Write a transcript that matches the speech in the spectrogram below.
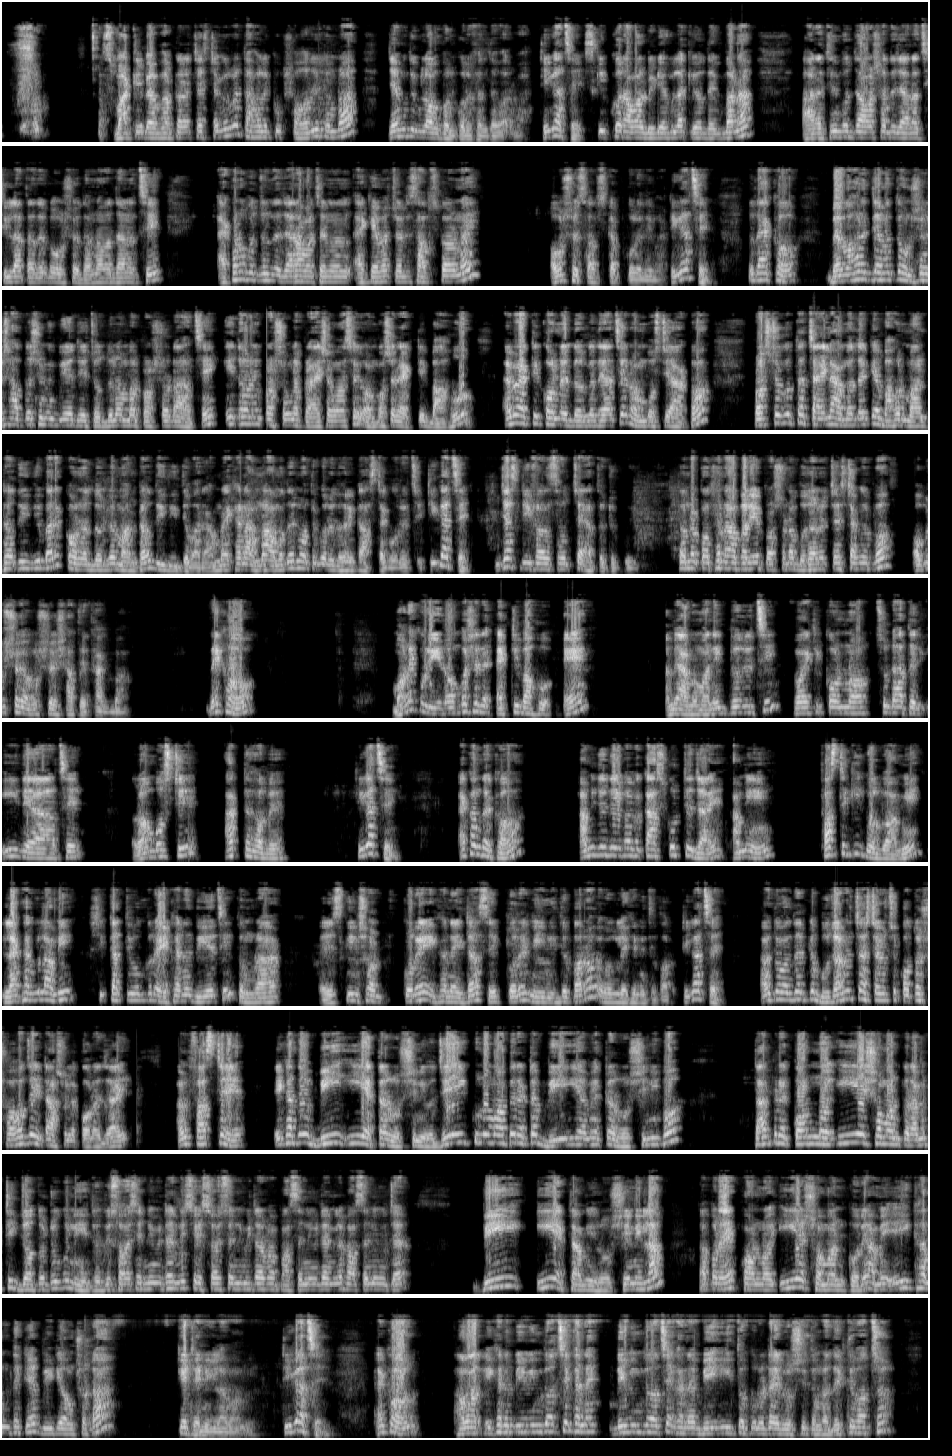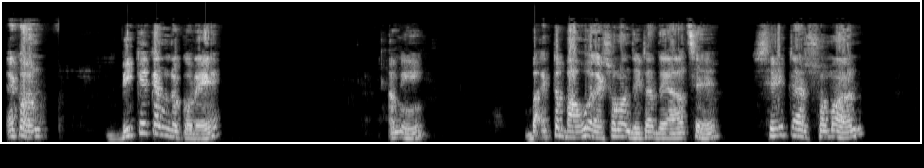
স্মার্টলি ব্যবহার করার চেষ্টা করবে, তাহলে খুব সহজেই তোমরা জ্যামিতি গুলো অঙ্কন করে ফেলতে পারবা। ঠিক আছে? স্কিপ করে আমার ভিডিও গুলা কেউ দেখবা না। আর এতদিন আমার সাথে যারা ছিল, তাদেরকে অবশ্যই ধন্যবাদ জানাচ্ছি। এখনও পর্যন্ত যারা আমার চ্যানেল একেবারে চ্যানেল সাবস্ক্রাইব করো নাই, অবশ্যই সাবস্ক্রাইব করে দিবা, ঠিক আছে? তো দেখো, ব্যবহারিক জ্যামিতি অনুশীলন সাত দশমিক দুই যে চোদ্দ নম্বর প্রশ্নটা আছে, এই ধরনের প্রশ্নগুলো প্রায় সময় আছে। রম্বসের একটি বাহু এবং একটি কর্ণের দৈর্ঘ্য দেওয়া আছে। রম্বসটি আঁকো। প্রশ্নকর্তা চাইলে আমাদেরকে বাহুর মানটাও দিয়ে দিতে পারে, কর্ণের দৈর্ঘ্যের মানটাও দিয়ে দিতে পারে। আমরা এখানে, আমরা আমাদের মতো করে ধরে কাজটা করেছি, ঠিক আছে? জাস্ট ডিফারেন্স হচ্ছে এতটুকুই। তো আমরা কথা না বাড়িয়ে প্রশ্নটা বোঝানোর চেষ্টা করব। অবশ্যই অবশ্যই সাথে থাকবা। দেখো, মনে করি রম্বসের একটি বাহু এ আমি আনুমানিক ধরেছি, এবং একটি কর্ণ, ছোট হাতের ই দেয়া আছে। রম্বসটি আঁকতে হবে, ঠিক আছে? এখন দেখো, আমি যদি এভাবে কাজ করতে যাই, আমি ফার্স্টে কি করব আমি? লেখাগুলো আমি শিক্ষার্থী বন্ধুরা এখানে দিয়েছি। তোমরা স্ক্রিনশট করে এখানে এটা সেভ করে নিয়ে নিতে পারো এবং লিখে নিতে পারো, ঠিক আছে? আমি তোমাদেরকে বোঝানোর চেষ্টা করছি কত সহজে এটা আসলে করা যায়। আমি ফার্স্টে এখান থেকে বিই একটা রশ্মি নিব। যে কোনো মাপের একটা বিই আমি একটা রশ্মি নিব। তারপরে কর্ণ ই এর সমান করে, আমি ঠিক যতটুকু নিই, যদি ছয় সেন্টিমিটার নিই, সেই ছয় সেন্টিমিটার বা পাঁচ সেন্টিমিটার নিলে পাঁচ সেন্টিমিটার বি ই একটা আমি রশ্মি নিলাম। তারপরে কর্ণ ই এর সমান করে আমি এইখান থেকে বিডি অংশটা কেটে নিলাম আমি। ঠিক আছে? এখন আমার এখানে বি বিন্দু আছে, এখানে ডি বিন্দু আছে, এখানে বি ই তো পুরোটাই রশ্মি তোমরা দেখতে পাচ্ছ। এখন বি কে কেন্দ্র করে আমি একটা বাহু এর সমান যেটা দেয়া আছে সেটার সমান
